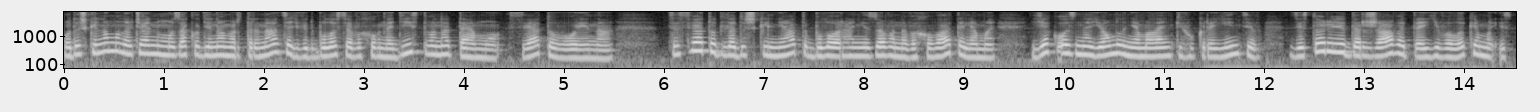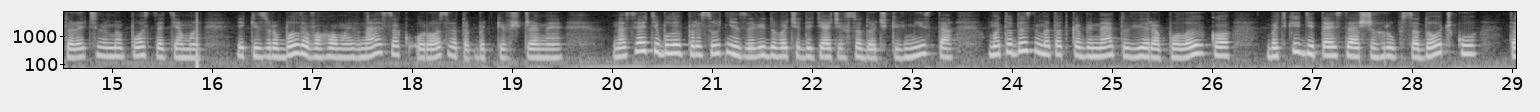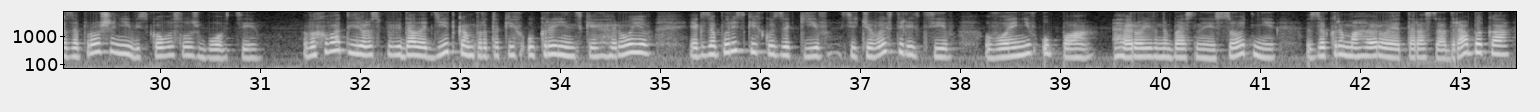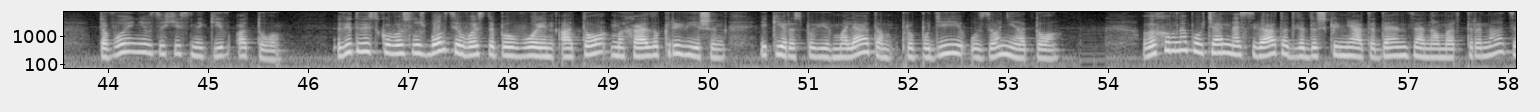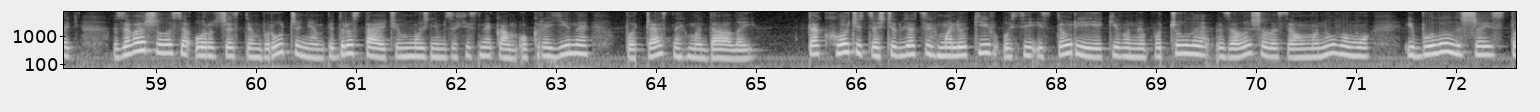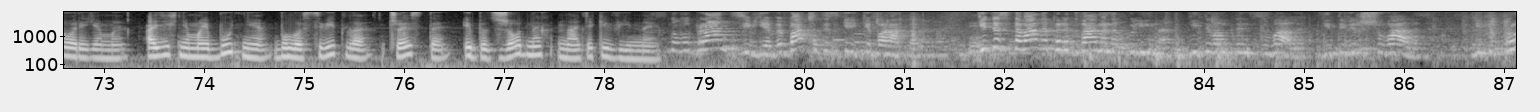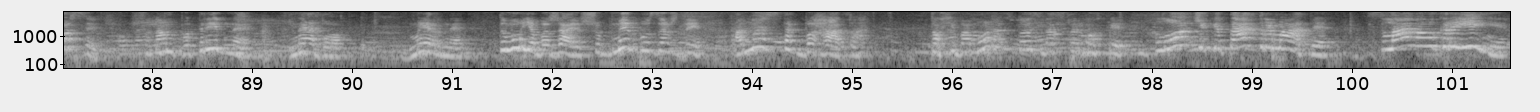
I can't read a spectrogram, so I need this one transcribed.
У дошкільному навчальному закладі номер 13 відбулося виховне дійство на тему Свято воїна. Це свято для дошкільнят було організовано вихователями як ознайомлення маленьких українців з історією держави та її великими історичними постатями, які зробили вагомий внесок у розвиток батьківщини. На святі були присутні завідувачі дитячих садочків міста, методист методкабінету Віра Поливко, батьки дітей старших груп садочку та запрошені військовослужбовці. Вихователі розповідали діткам про таких українських героїв, як запорізьких козаків, січових стрільців, воїнів УПА, героїв Небесної Сотні, зокрема героя Тараса Драбика та воїнів-захисників АТО. Від військовослужбовців виступив воїн АТО Михайло Кривішин, який розповів малятам про події у зоні АТО. Виховне повчальне свято для дошкільнят ДНЗ номер 13 завершилося урочистим врученням підростаючим мужнім захисникам України почесних медалей. Так хочеться, щоб для цих малюків усі історії, які вони почули, залишилися у минулому і були лише історіями, а їхнє майбутнє було світле, чисте і без жодних натяків війни. Новобранців є, ви бачите, скільки багато. Діти ставали перед вами на коліна, вам танцювали, діти віршували. Діти просять, що нам потрібне небо мирне. Тому я бажаю, щоб мир був завжди, а нас так багато. То хіба може хтось нас перемогти? Хлопчики, так тримати! Слава Україні!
